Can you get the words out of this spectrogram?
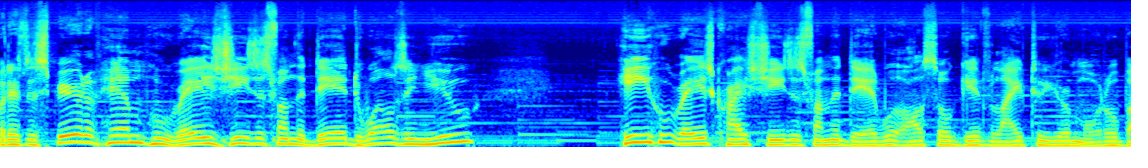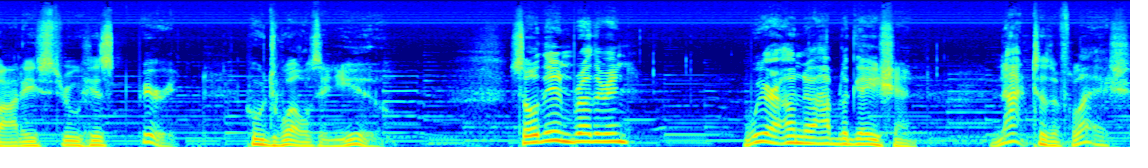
But if the spirit of him who raised Jesus from the dead dwells in you, he who raised Christ Jesus from the dead will also give life to your mortal bodies through his spirit who dwells in you. So then, brethren, we are under obligation, not to the flesh,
